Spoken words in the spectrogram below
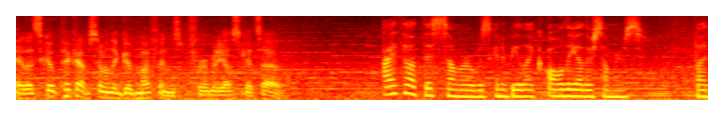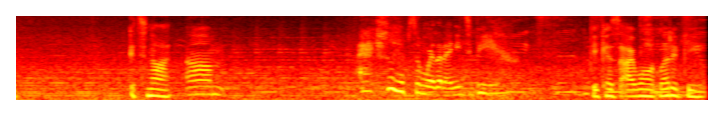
Hey, let's go pick up some of the good muffins before everybody else gets out. I thought this summer was gonna be like all the other summers, but it's not, Um, I actually have somewhere that I need to be. because I won't let it be.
